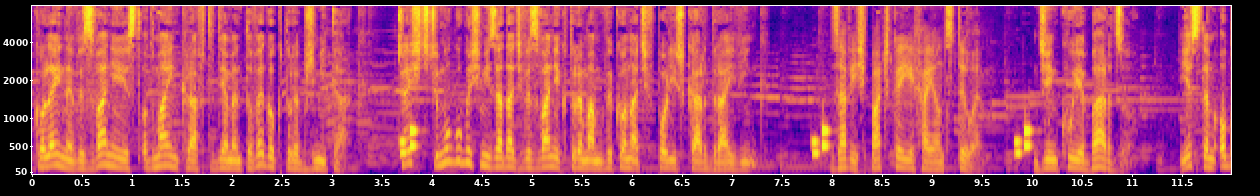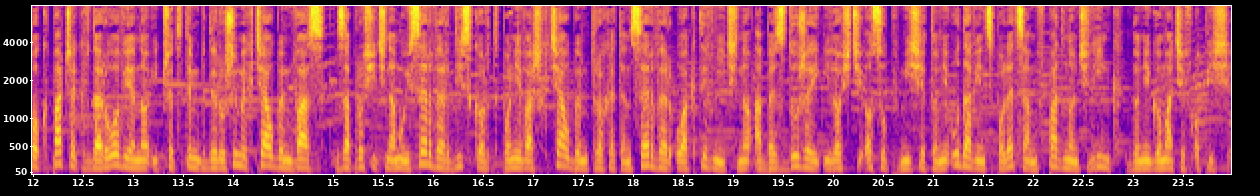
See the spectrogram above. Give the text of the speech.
Kolejne wyzwanie jest od Minecraft Diamentowego, które brzmi tak. Cześć, czy mógłbyś mi zadać wyzwanie, które mam wykonać w Polish Car Driving? Zawieź paczkę jechając tyłem. Dziękuję bardzo. Jestem obok paczek w Darłowie, no i przed tym, gdy ruszymy, chciałbym Was zaprosić na mój serwer Discord, ponieważ chciałbym trochę ten serwer uaktywnić, no a bez dużej ilości osób mi się to nie uda, więc polecam wpadnąć link, do niego macie w opisie.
